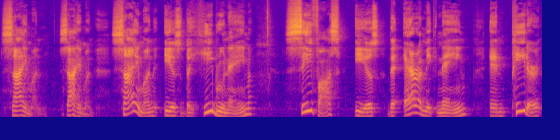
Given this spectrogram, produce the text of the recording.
Simon, Simon, Simon is the Hebrew name. Cephas is the Aramaic name, and Peter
